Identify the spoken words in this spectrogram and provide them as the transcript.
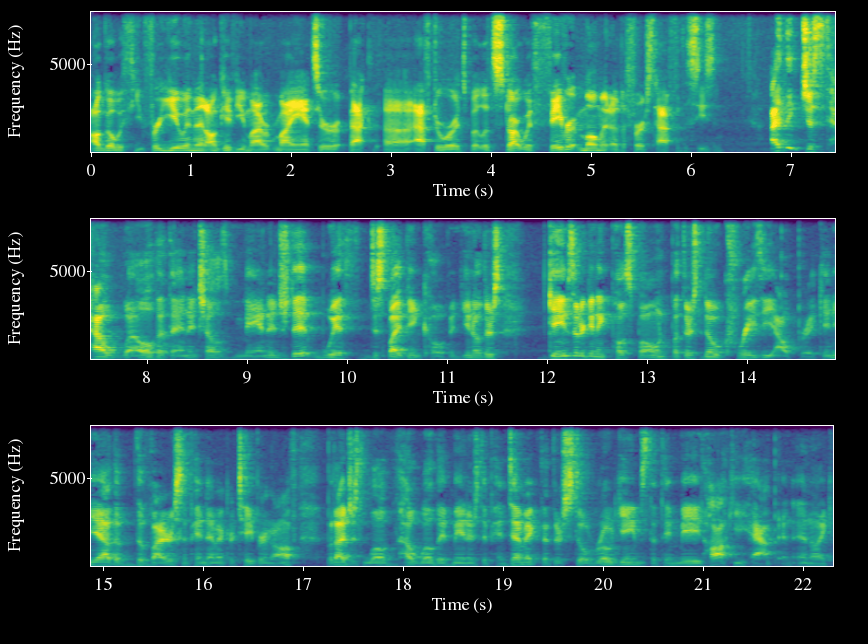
I'll go with you for you, and then I'll give you my my answer back uh, afterwards. But let's start with favorite moment of the first half of the season. I think just how well that the NHL has managed it with, despite being COVID. You know, there's games that are getting postponed, but there's no crazy outbreak. And yeah, the, the virus and pandemic are tapering off, but I just love how well they've managed the pandemic, that there's still road games, that they made hockey happen. And like,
